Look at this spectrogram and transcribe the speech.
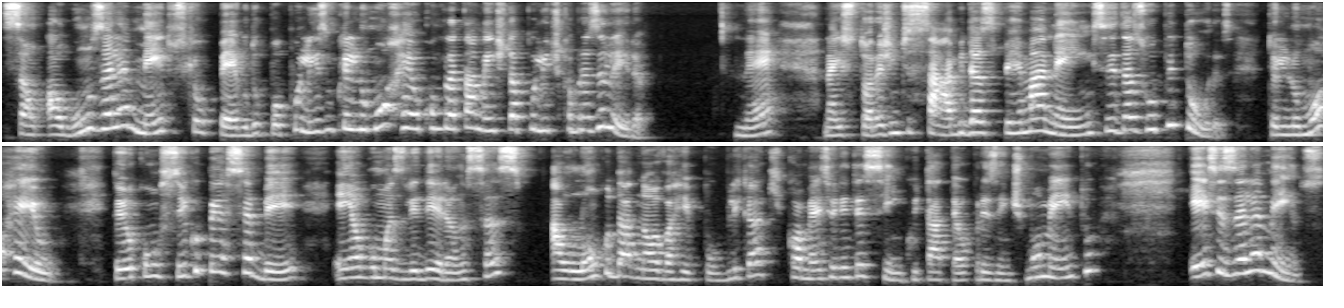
são alguns elementos que eu pego do populismo, que ele não morreu completamente da política brasileira. Né? Na história a gente sabe das permanências e das rupturas. Então ele não morreu. Então eu consigo perceber em algumas lideranças ao longo da nova república, que começa em 85 e está até o presente momento, esses elementos,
